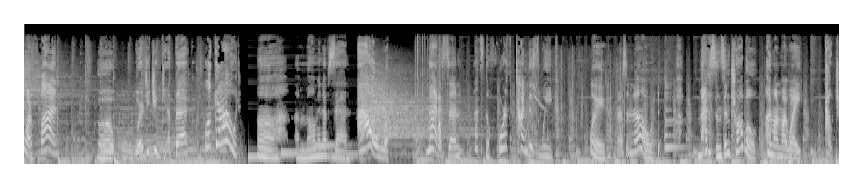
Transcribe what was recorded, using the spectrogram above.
more fun. Uh, where did you get that? Look out! Ah, uh, a moment of zen. Ow! Madison, that's the fourth time this week. Wait, there's a note. Madison's in trouble. I'm on my way. Ouch!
